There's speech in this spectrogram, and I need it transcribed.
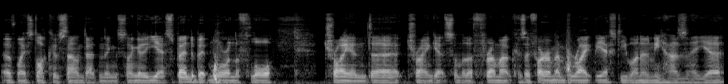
of my stock of sound deadening. So I'm going to yeah spend a bit more on the floor, try and uh, try and get some of the thrum out because if I remember right, the SD one only has a uh,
